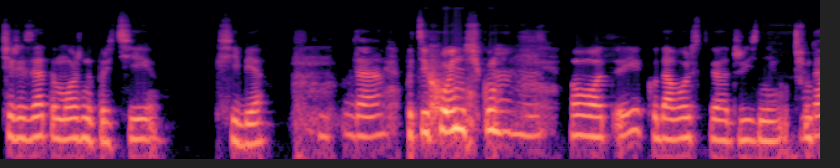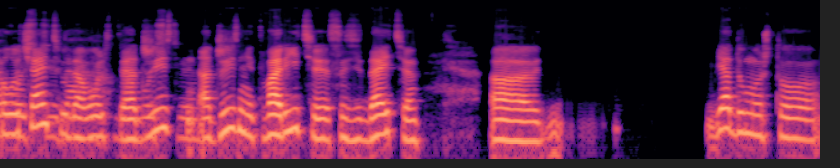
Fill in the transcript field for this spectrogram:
через это можно прийти к себе Да. потихонечку. Мгм. Вот, и к удовольствию от жизни. В общем, получайте да, удовольствие, от жизни, от жизни, творите, созидайте. А, я думаю, что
